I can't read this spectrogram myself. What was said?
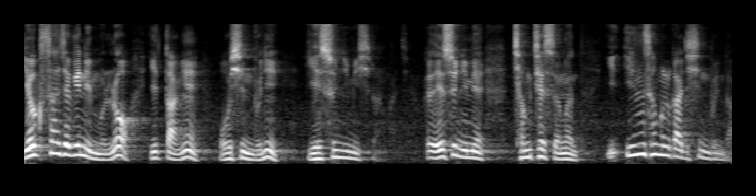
역사적인 인물로 이 땅에 오신 분이 예수님이시라는 거죠. 예수님의 정체성은 인성을 가지신 분이다.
